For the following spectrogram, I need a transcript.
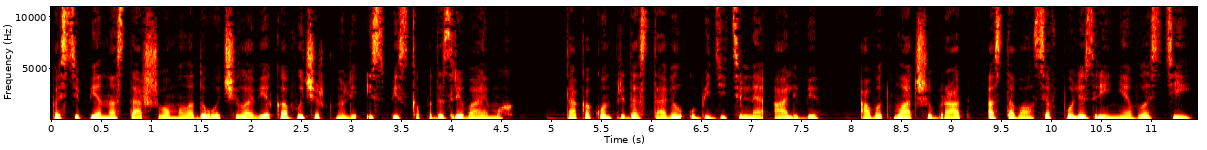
Постепенно старшего молодого человека вычеркнули из списка подозреваемых, так как он предоставил убедительное алиби – а вот младший брат оставался в поле зрения властей.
